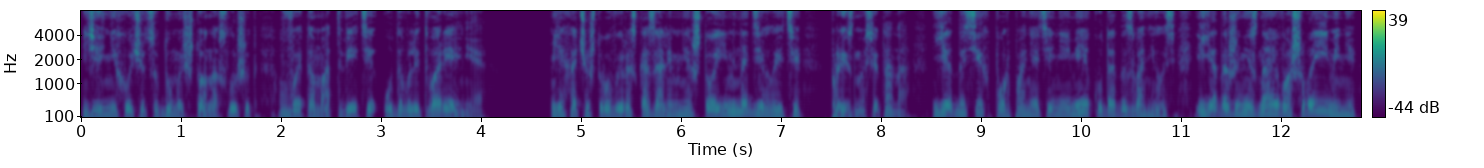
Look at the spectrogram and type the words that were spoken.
Ей не хочется думать, что она слышит в этом ответе удовлетворение. «Я хочу, чтобы вы рассказали мне, что именно делаете», — произносит она. «Я до сих пор понятия не имею, куда дозвонилась, и я даже не знаю вашего имени».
